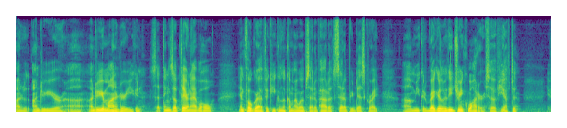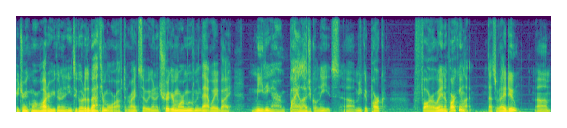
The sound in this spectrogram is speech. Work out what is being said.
under under your uh, under your monitor. You can set things up there, and I have a whole infographic you can look on my website of how to set up your desk right. Um, you could regularly drink water. So if you have to, if you drink more water, you're going to need to go to the bathroom more often, right? So we're going to trigger more movement that way by meeting our biological needs. Um, you could park far away in a parking lot. That's what I do. Um,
